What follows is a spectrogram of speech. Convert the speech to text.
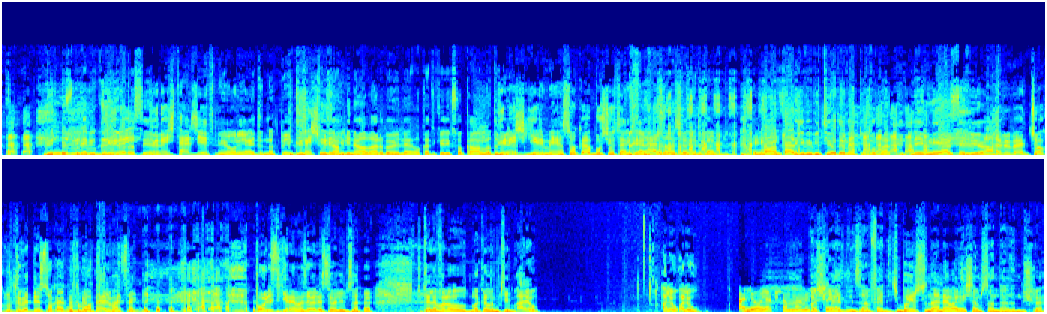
gündüz bile bir gri Güne- orası yani. Güneş tercih etmiyor orayı aydınlatmayı. Güneş bile girmiyor. binalar böyle. O Kadıköy'deki sokağı anladım Güneş girmeyen sokağa Burç Otel girer. Her zaman söylerim ben bunu. yani. Mantar gibi bitiyor demek ki bunlar. Nemli yer seviyor. Abi ben çok rutubetli bir sokak buldum. Otel mi açsak diye. Polis giremez öyle söyleyeyim sana. Bir telefon alalım bakalım kim. Alo. Alo alo. Alo iyi akşamlar Mesut Hoş geldiniz hanımefendiciğim. Buyursunlar ne var yaşam standartını düşüren?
